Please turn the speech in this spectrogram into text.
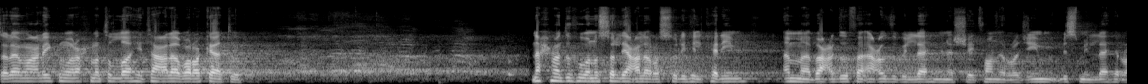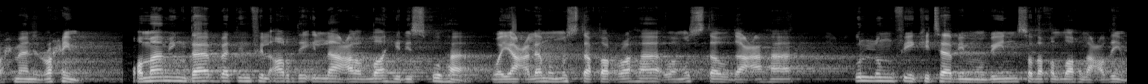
السلام عليكم ورحمة الله تعالى وبركاته. نحمده ونصلي على رسوله الكريم. أما بعد فأعوذ بالله من الشيطان الرجيم. بسم الله الرحمن الرحيم. وما من دابة في الأرض إلا على الله رزقها ويعلم مستقرها ومستودعها. كل في كتاب مبين. صدق الله العظيم.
